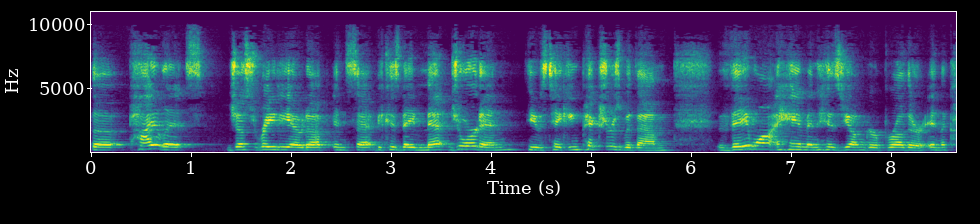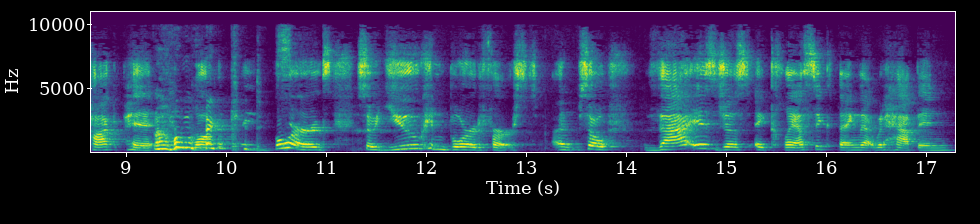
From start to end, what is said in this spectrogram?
the pilots just radioed up and said because they met Jordan, he was taking pictures with them. They want him and his younger brother in the cockpit oh the boards, so you can board first. And so that is just a classic thing that would happen.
